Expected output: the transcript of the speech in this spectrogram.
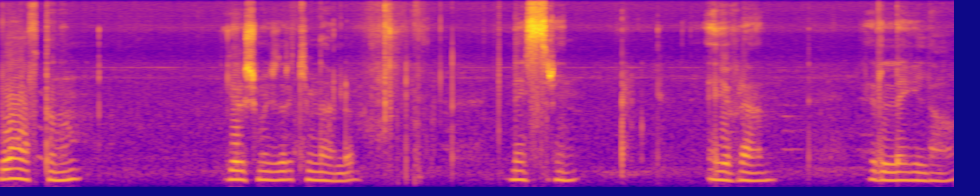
bu haftanın yarışmacıları kimlerle? Nesrin, Evren, Leyla,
